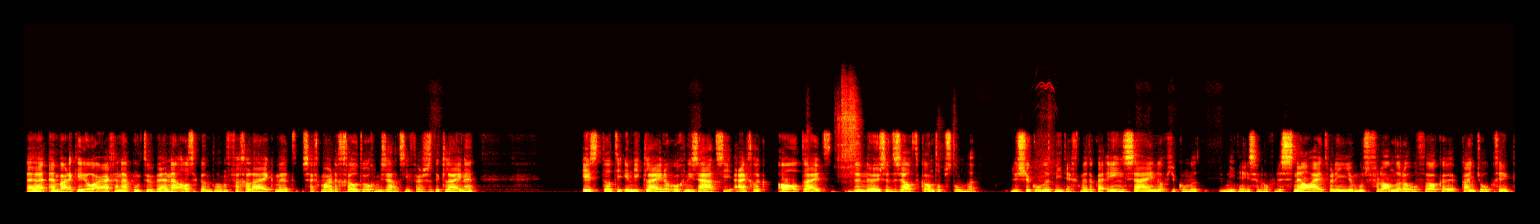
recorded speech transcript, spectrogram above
Uh, en waar ik heel erg aan heb moeten wennen, als ik het dan vergelijk met zeg maar, de grote organisatie versus de kleine, is dat die in die kleine organisatie eigenlijk altijd de neuzen dezelfde kant op stonden. Dus je kon het niet echt met elkaar eens zijn, of je kon het niet eens zijn over de snelheid waarin je moest veranderen of welke kant je op ging.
